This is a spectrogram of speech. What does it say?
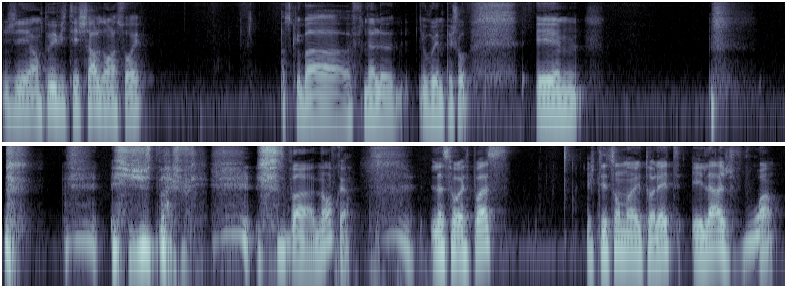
j'ai un peu évité Charles dans la soirée. Parce que, bah, au final, euh, il voulait me pécho. Et. juste, bah, je voulais. Juste, bah, non, frère. La soirée se passe je descends dans les toilettes et là, je vois.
